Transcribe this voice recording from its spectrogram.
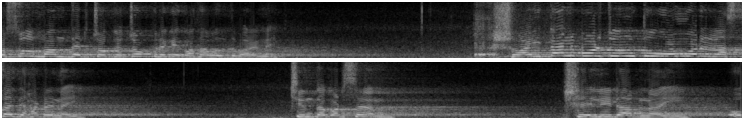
মুসলমানদের চোখে চোখ রেখে কথা বলতে পারে নাই। শয়তান পর্যন্ত ওমরের রাস্তায় হাঁটে নাই। চিন্তা করছেন, সেই লিডার নাই। ও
